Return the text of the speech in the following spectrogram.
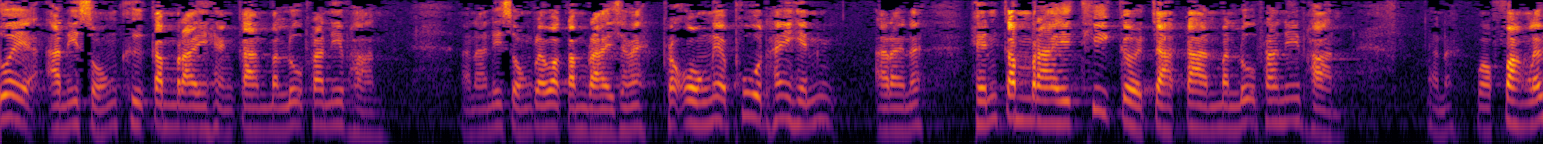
ด้วยอนิสงค์คือกำไรแห่งการบรรลุพระนิพพานอันนี้สงแปลว่ากำไรใช่ไหมพระองค์เนี่ยพูดให้เห็นอะไรนะเห็นกำไรที่เกิดจากการบรรลุพระนิพพานนะบอกฟังแล้ว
